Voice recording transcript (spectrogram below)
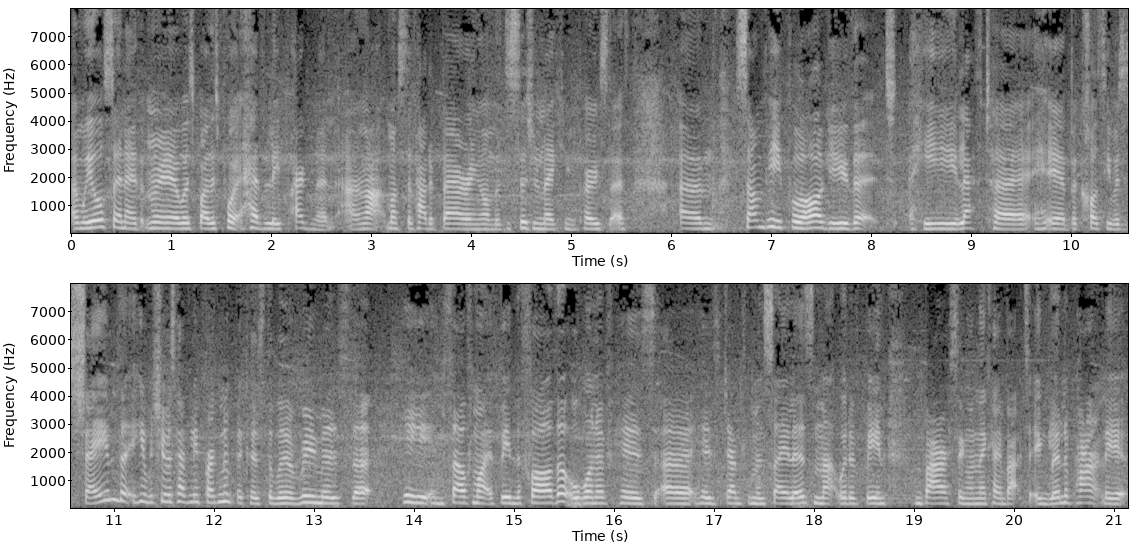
And we also know that Maria was by this point heavily pregnant, and that must have had a bearing on the decision making process. Um, some people argue that he left her here because he was ashamed that he, she was heavily pregnant, because there were rumours that he himself might have been the father or one of his uh, his gentlemen sailors, and that would have been embarrassing when they came back to England. Apparently, it,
